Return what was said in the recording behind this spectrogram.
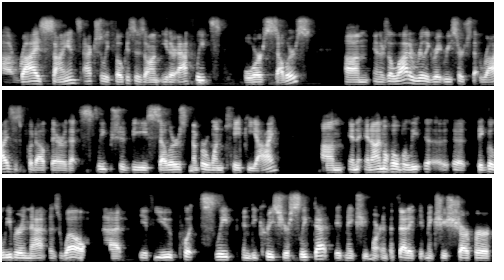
Uh, Rise Science actually focuses on either athletes or sellers. Um, and there's a lot of really great research that Rise has put out there that sleep should be sellers' number one KPI. Um, and, and I'm a whole belie- uh, uh, big believer in that as well. That if you put sleep and decrease your sleep debt, it makes you more empathetic, it makes you sharper,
